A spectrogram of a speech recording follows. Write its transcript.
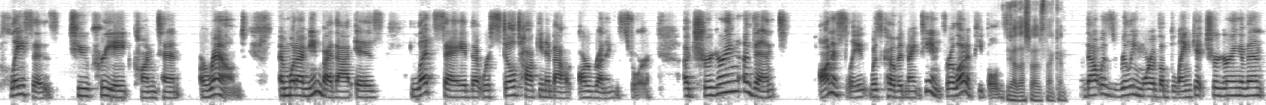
places to create content around. And what i mean by that is let's say that we're still talking about our running store. A triggering event honestly was COVID 19 for a lot of people. Yeah, that's what I was thinking. That was really more of a blanket triggering event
